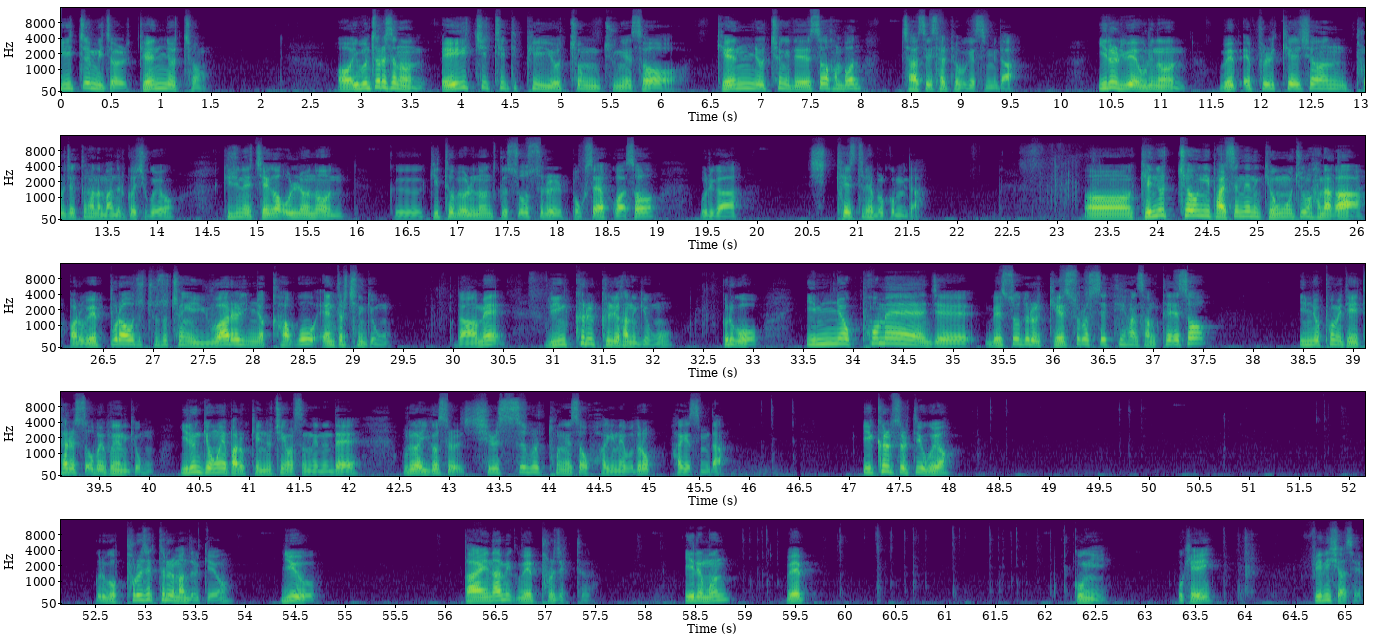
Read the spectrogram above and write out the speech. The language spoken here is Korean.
2.2절 get 요청 어, 이번 절에서는 HTTP 요청 중에서 get 요청에 대해서 한번 자세히 살펴보겠습니다. 이를 위해 우리는 웹 애플리케이션 프로젝트를 하나 만들 것이고요. 기존에 제가 올려놓은 그 GitHub에 올려놓은 그 소스를 복사해 갖고 와서 우리가 시- 테스트를 해볼 겁니다. 어, get 요청이 발생되는 경우 중 하나가 바로 웹 브라우저 주소창에 URL을 입력하고 엔터를 치는 경우 그 다음에 링크를 클릭하는 경우 그리고 입력 폼에 이제 메소드를 개수로 세팅한 상태에서 입력 폼의 데이터를 서버에 보내는 경우 이런 경우에 바로 get 요청이 발생됐는데 우리가 이것을 실습을 통해서 확인해 보도록 하겠습니다. 이클립스를 띄우고요. 그리고 프로젝트를 만들게요. New 다이나믹 웹 프로젝트 이름은 웹 02 오케이 피니시 하세요.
